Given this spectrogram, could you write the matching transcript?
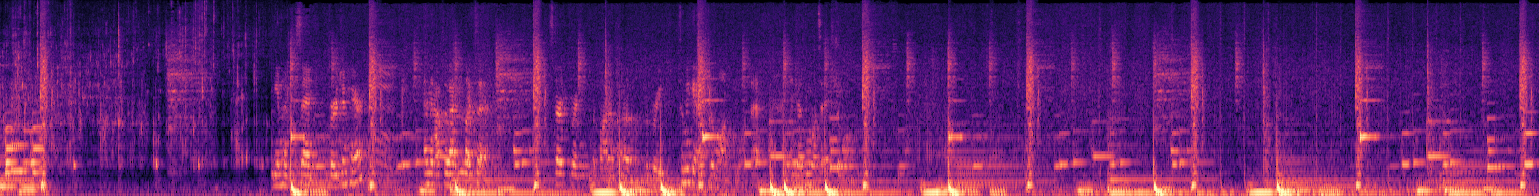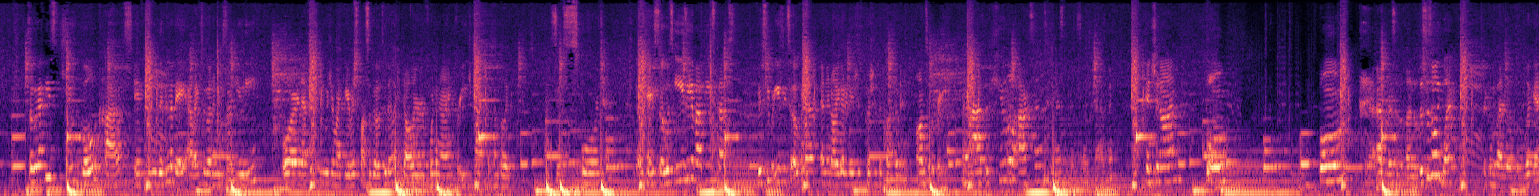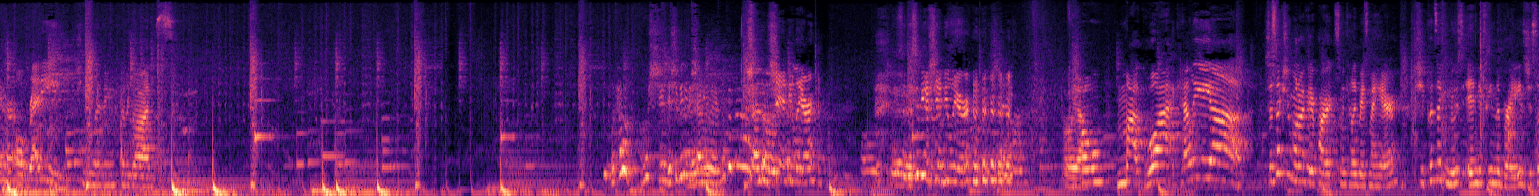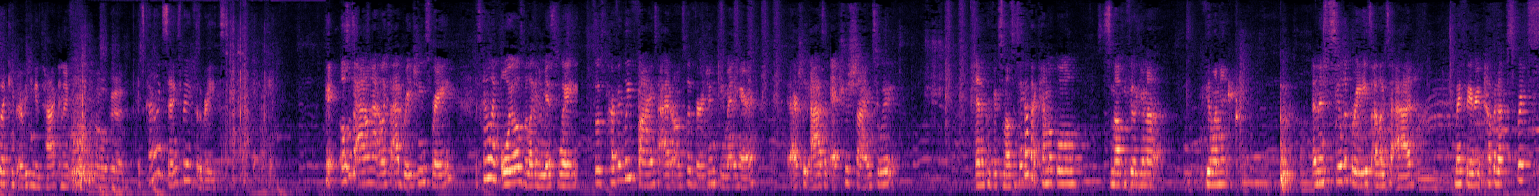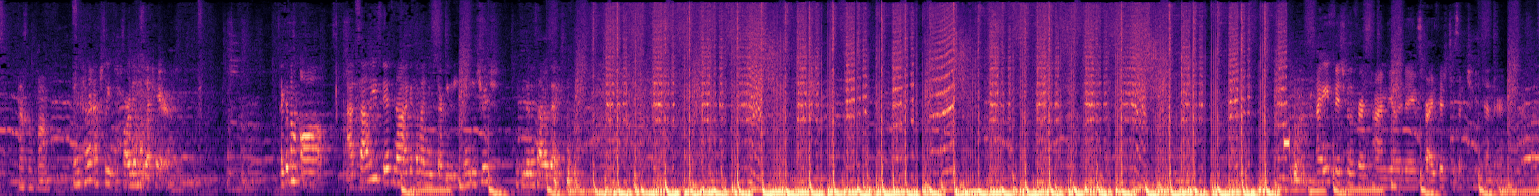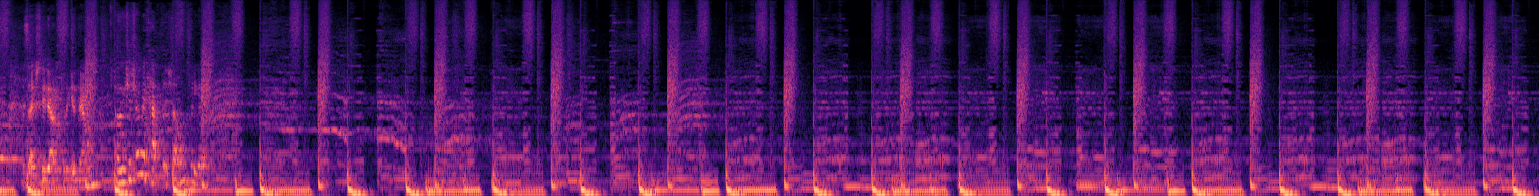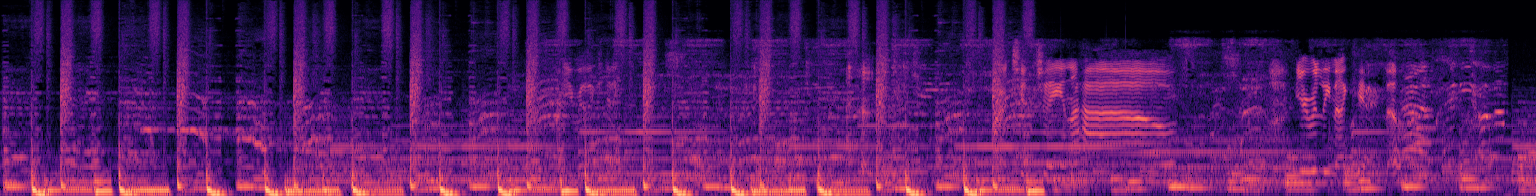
100% virgin hair. And then after that, you like to start threading the bottom of the braid to make it extra long a little bit? that. It doesn't want extra long. So we got these cute gold cuffs. If you live in the Bay, I like to go to Mesa Beauty or Nestle, which are my favorite spots to go to them. $1.49 for each pack. Something like six or. Okay, so it's easy about these cuffs. They're super easy to open up, and then all you gotta do is just push the cuff in onto the braid. And it adds a cute little accent to this. Pinch it on, boom, boom. Rest of the bundle. This is only one. Look at her already. She's living for the gods. Look how, oh shit, this should be a chandelier. Look at that. Chandelier. This should be a chandelier. Oh yeah. Oh my god, Kelly! Uh, this is actually one of my favorite parts when Kelly braids my hair. She puts like mousse in between the braids just to like keep everything intact and it feels so good. It's kind of like setting spray for the braids. Okay, also to add on that, like add braiding spray. It's kind of like oils, but like a mist way. So it's perfectly fine to add onto the virgin human hair. It actually adds an extra shine to it. And a perfect smell. So take out that chemical smell if you feel like you're not feeling it. And then seal the braids, I like to add my favorite Pep It Up spritz. That's so fun. And kind of actually hardens the hair. I get them all at Sally's. If not, I get them at New in Eastridge. If you in San Jose. I ate fish for the first time the other day. Fried fish is actually tender. It's actually down to get down. Oh, you should try my catfish. That one's pretty good. You're really not kidding, though.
